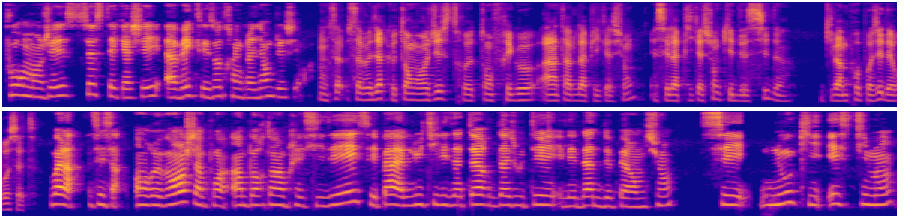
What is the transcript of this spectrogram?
pour manger ce steak haché avec les autres ingrédients que j'ai chez moi. Donc ça, ça veut dire que tu enregistres ton frigo à l'intérieur de l'application, et c'est l'application qui décide qui va me proposer des recettes. Voilà, c'est ça. En revanche, un point important à préciser, c'est pas à l'utilisateur d'ajouter les dates de péremption, c'est nous qui estimons.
